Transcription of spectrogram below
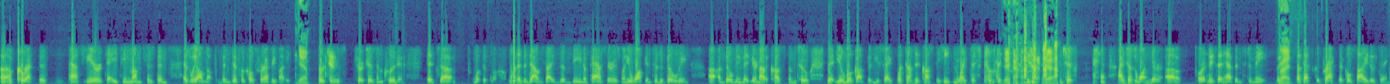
Uh, correct. This past year to 18 months has been, as we all know, been difficult for everybody, Yeah, churches, churches included. It's uh, one of the downsides of being a pastor is when you walk into the building, uh, a building that you're not accustomed to, that you look up and you say, "What does it cost to heat and light this building?" Yeah. You know, Yeah. I just, I just wonder, uh, or at least that happens to me. But, Right. but that's the practical side of things.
